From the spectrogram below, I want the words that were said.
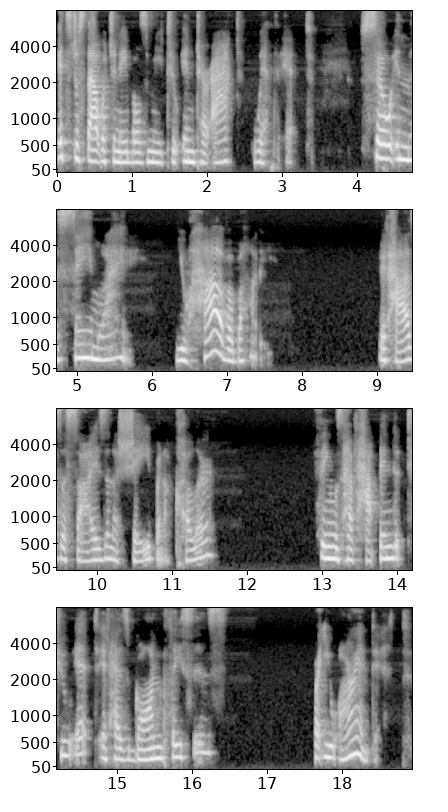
It's just that which enables me to interact with it. So, in the same way, you have a body. It has a size and a shape and a color. Things have happened to it, it has gone places, but you aren't it.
